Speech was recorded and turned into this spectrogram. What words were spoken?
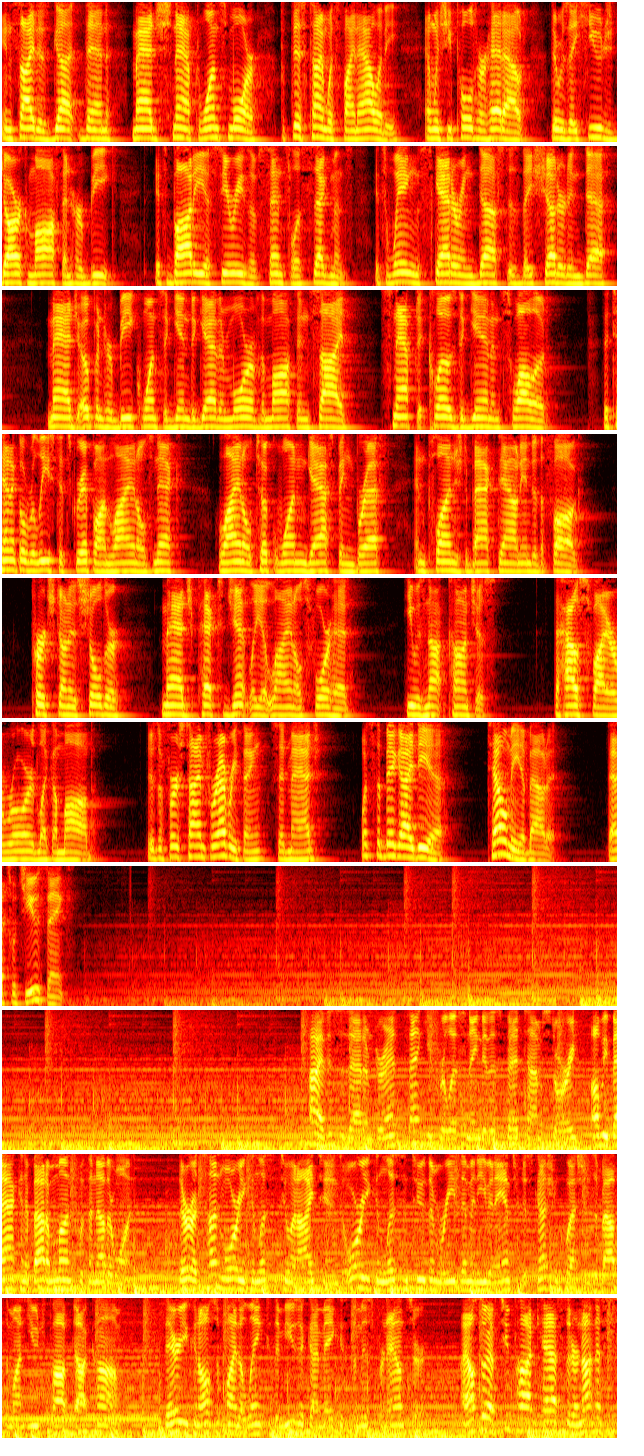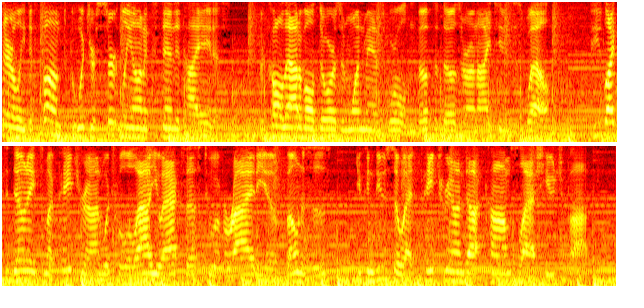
Inside his gut, then, Madge snapped once more, but this time with finality, and when she pulled her head out, there was a huge dark moth in her beak, its body a series of senseless segments, its wings scattering dust as they shuddered in death. Madge opened her beak once again to gather more of the moth inside, snapped it closed again, and swallowed. The tentacle released its grip on Lionel's neck. Lionel took one gasping breath and plunged back down into the fog. Perched on his shoulder, Madge pecked gently at Lionel's forehead. He was not conscious. The house fire roared like a mob. There's a first time for everything, said Madge. What's the big idea? Tell me about it. That's what you think. Hi, this is Adam Drent. Thank you for listening to this bedtime story. I'll be back in about a month with another one. There are a ton more you can listen to on iTunes, or you can listen to them, read them, and even answer discussion questions about them on hugepop.com. There you can also find a link to the music I make as the mispronouncer. I also have two podcasts that are not necessarily defunct, but which are certainly on extended hiatus. They're called Out of All Doors and One Man's World, and both of those are on iTunes as well. If you'd like to donate to my Patreon, which will allow you access to a variety of bonuses, you can do so at patreon.com slash hugepop.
